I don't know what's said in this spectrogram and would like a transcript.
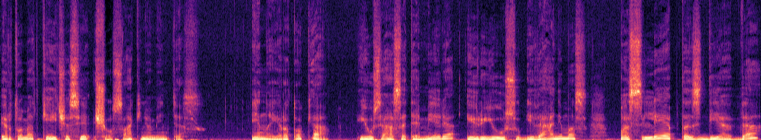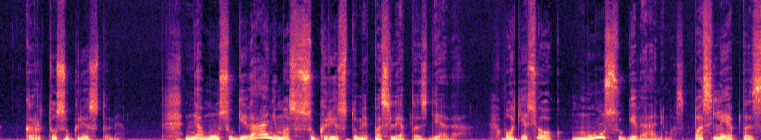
Ir tuomet keičiasi šio sakinio mintis. Jis yra tokia. Jūs esate mirę ir jūsų gyvenimas paslėptas Dieve kartu su Kristumi. Ne mūsų gyvenimas su Kristumi paslėptas Dieve, o tiesiog mūsų gyvenimas paslėptas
